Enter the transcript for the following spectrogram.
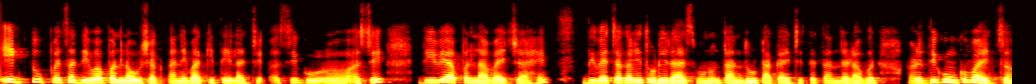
एक तुपाचा दिवा पण लावू शकता आणि बाकी तेलाचे असे गो असे दिवे आपण लावायचे आहे. दिव्याच्या खाली थोडी रास म्हणून तांदूळ टाकायचे. त्या तांदळावर हळदी कुंकू व्हायचं.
